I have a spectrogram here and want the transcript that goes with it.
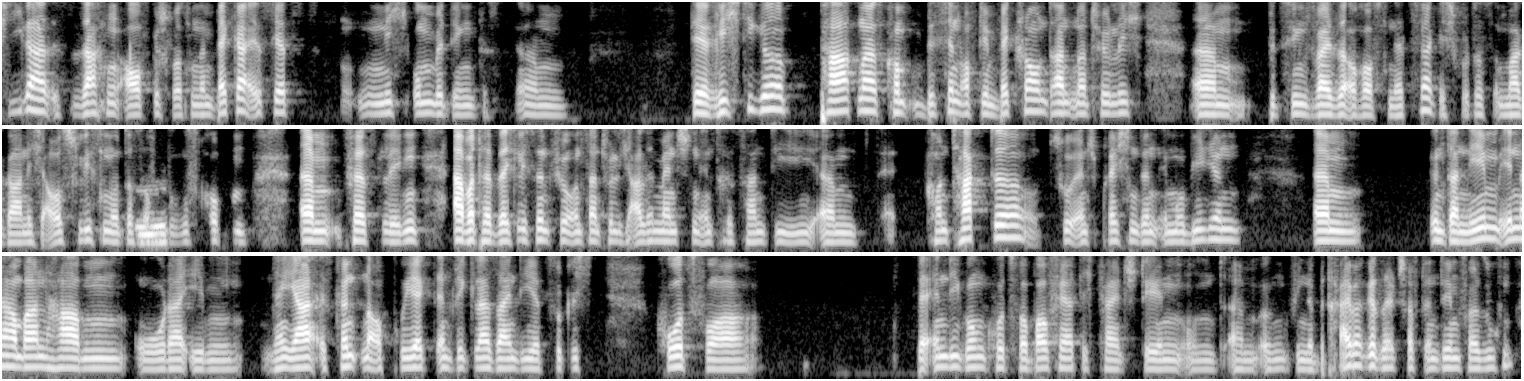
vieler Sachen aufgeschlossen. Ein Bäcker ist jetzt nicht unbedingt ähm, der richtige Partner. Es kommt ein bisschen auf den Background an natürlich, ähm, beziehungsweise auch aufs Netzwerk. Ich würde das immer gar nicht ausschließen und das mhm. auf Berufsgruppen ähm, festlegen. Aber tatsächlich sind für uns natürlich alle Menschen interessant, die ähm, Kontakte zu entsprechenden Immobilien. Ähm, Unternehmen, Inhabern haben oder eben, naja, es könnten auch Projektentwickler sein, die jetzt wirklich kurz vor Beendigung, kurz vor Baufertigkeit stehen und ähm, irgendwie eine Betreibergesellschaft in dem Fall suchen.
